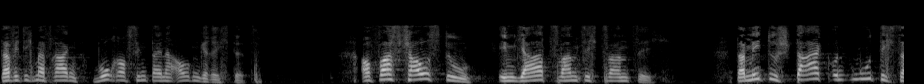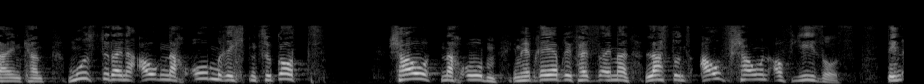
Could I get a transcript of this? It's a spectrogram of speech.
Darf ich dich mal fragen, worauf sind deine Augen gerichtet? Auf was schaust du im Jahr 2020? Damit du stark und mutig sein kannst, musst du deine Augen nach oben richten zu Gott. Schau nach oben. Im Hebräerbrief heißt es einmal, lasst uns aufschauen auf Jesus, den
